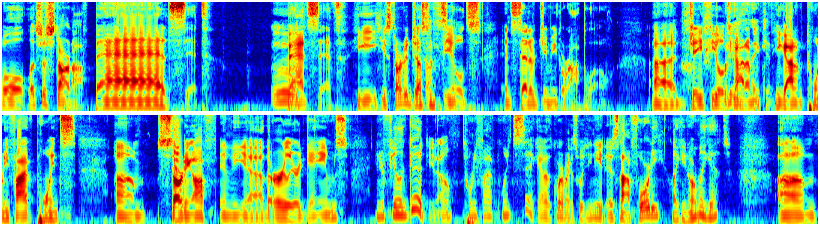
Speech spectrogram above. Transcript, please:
Well, let's just start off. Bad sit. Bad sit. He he started Justin Fields instead of Jimmy Garoppolo. Uh, Jay Fields got him. thinking? He got him 25 points, um, starting off in the uh, the earlier games, and you're feeling good. You know, 25 points sick out of the quarterback. That's what you need. It's not 40 like he normally gets. Um,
